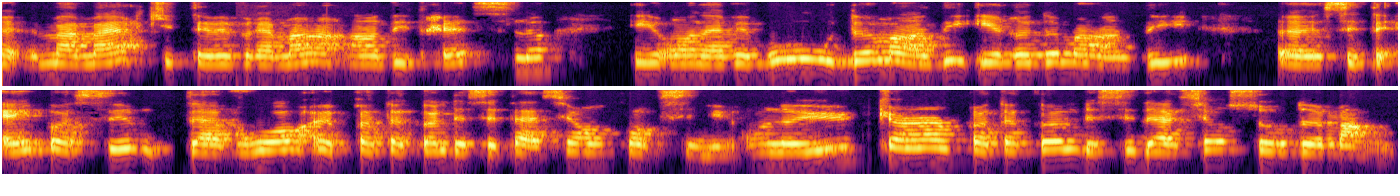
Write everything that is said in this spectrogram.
euh, ma mère qui était vraiment en détresse, là, et on avait beau demander et redemander, euh, c'était impossible d'avoir un protocole de sédation continue. On n'a eu qu'un protocole de sédation sur demande.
